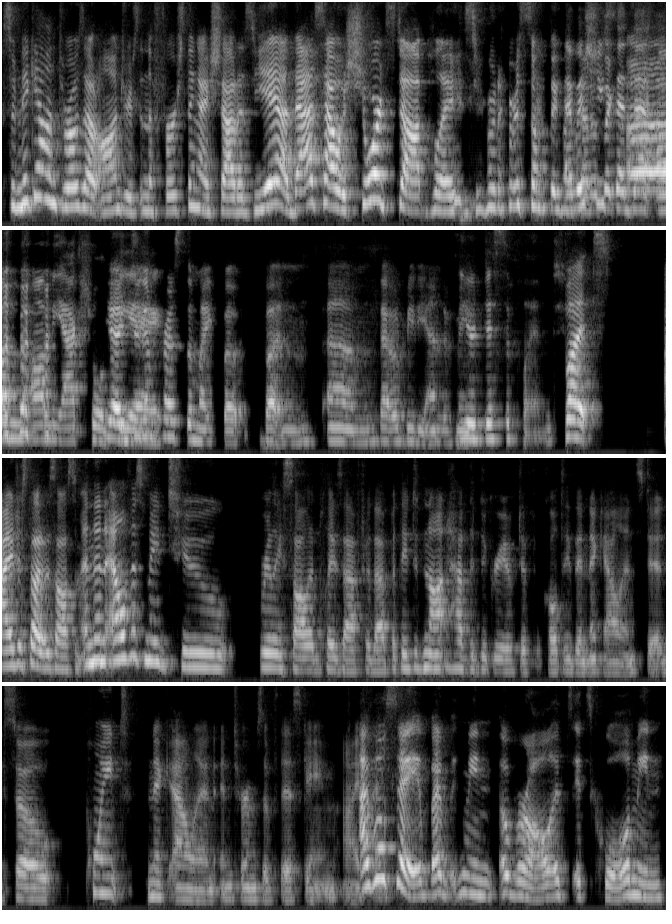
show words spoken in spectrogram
so Nick Allen throws out Andrus, and the first thing I shout is, "Yeah, that's how a shortstop plays," or whatever, something. Like I wish that. you was said like, that on, "Uh." on the actual yeah, I PA. didn't press the mic bu- button. Um, that would be the end of me. You're disciplined. but I just thought it was awesome. And then Elvis made two really solid plays after that, but they did not have the degree of difficulty that Nick Allen's did. So point Nick Allen in terms of this game. I, I will say, I mean, overall, it's it's cool. I mean,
